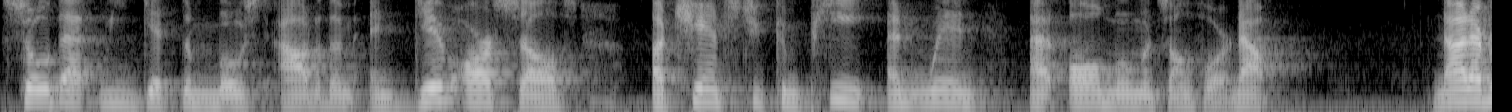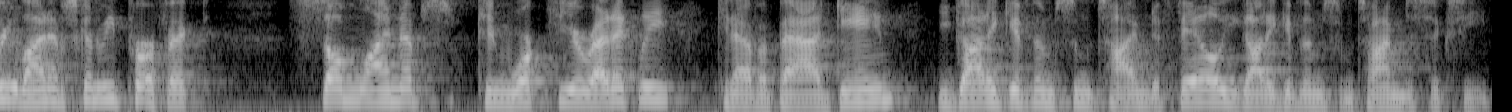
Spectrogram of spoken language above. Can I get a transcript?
so that we get the most out of them and give ourselves a chance to compete and win at all moments on the floor. Now, not every lineup is going to be perfect. Some lineups can work theoretically, can have a bad game. You got to give them some time to fail. You got to give them some time to succeed.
